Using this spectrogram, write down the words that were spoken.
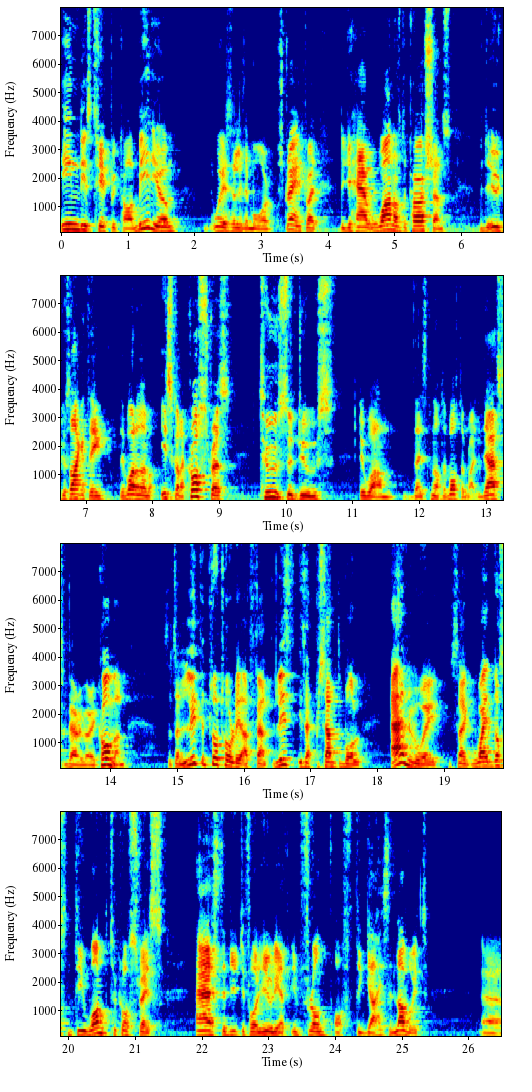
in this typical medium, which is a little more strange, right? That you have one of the persons with the Ukosaka thing, that one of them is gonna cross-dress to seduce the one that is not the bottom, right? That's very, very common. So it's a little plot hole I felt. At least it's a presentable anyway. It's like, why doesn't he want to cross-dress as the beautiful Juliet in front of the guy he's in love with? Uh,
